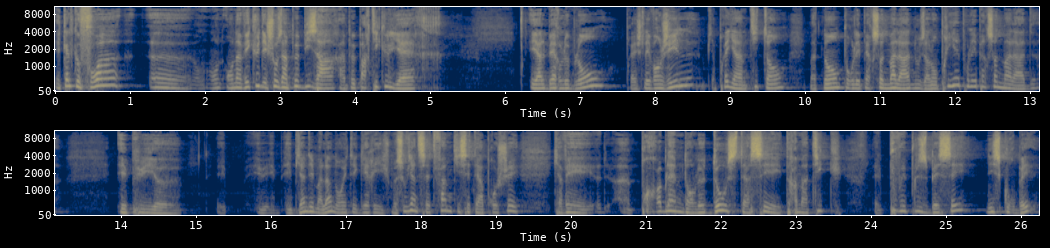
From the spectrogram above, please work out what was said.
Et quelquefois, euh, on, a vécu des choses un peu bizarres, un peu particulières. Et Albert Leblon prêche l'évangile, puis après il y a un petit temps. Maintenant, pour les personnes malades, nous allons prier pour les personnes malades. Et puis, et, bien des malades ont été guéris. Je me souviens de cette femme qui s'était approchée, qui avait un problème dans le dos, c'était assez dramatique. Elle pouvait plus se baisser ni se courber.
